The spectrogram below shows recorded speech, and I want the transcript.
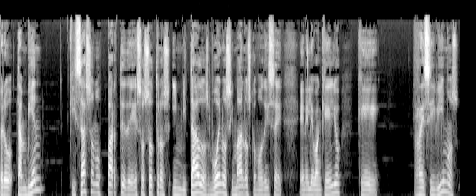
pero también Quizás somos parte de esos otros invitados, buenos y malos, como dice en el Evangelio, que recibimos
